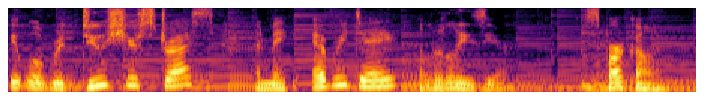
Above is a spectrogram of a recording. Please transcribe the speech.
It will reduce your stress and make every day a little easier. Spark on.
